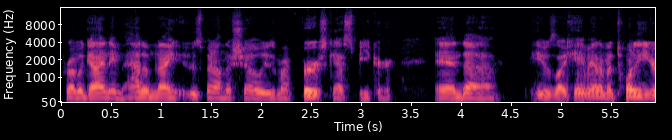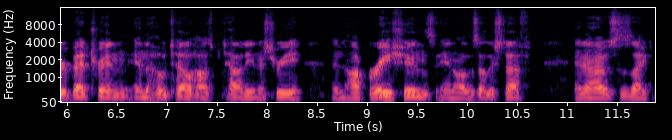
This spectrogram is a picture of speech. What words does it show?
from a guy named Adam Knight, who's been on the show. He was my first guest speaker. And uh, he was like, Hey, man, I'm a 20 year veteran in the hotel hospitality industry and operations and all this other stuff. And I was just like,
